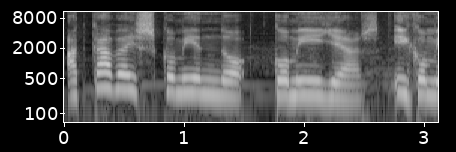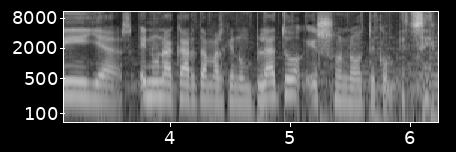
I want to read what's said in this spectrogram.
acabes comiendo comillas y comillas en una carta más que en un plato, eso no te convence.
